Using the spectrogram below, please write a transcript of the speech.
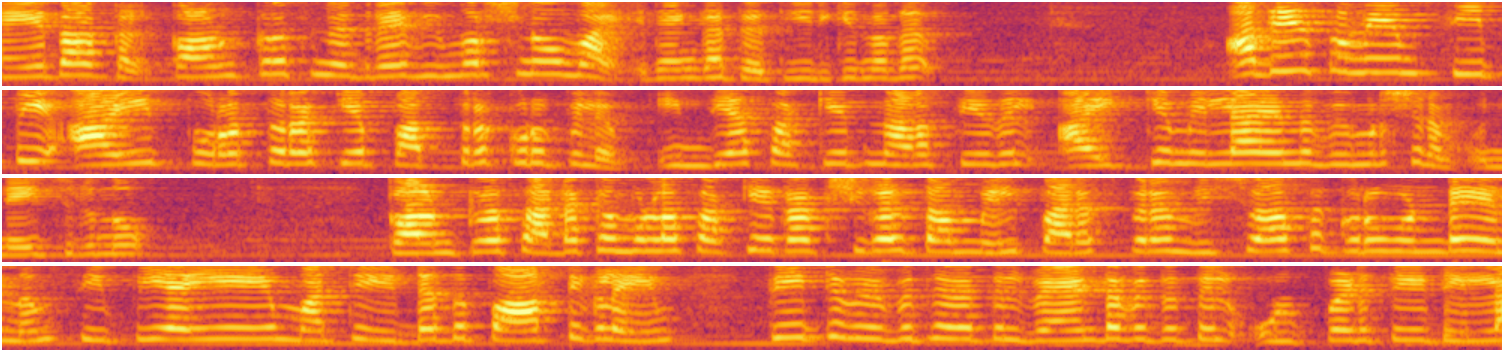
നേതാക്കൾ കോൺഗ്രസിനെതിരെ വിമർശനവുമായി രംഗത്തെത്തിയിരിക്കുന്നത്. അതേസമയം സി പി ഐ പുറത്തിറക്കിയ പത്രക്കുറിപ്പിലും ഇന്ത്യ സഖ്യത്ത് നടത്തിയതിൽ ഐക്യമില്ല എന്ന വിമർശനം ഉന്നയിച്ചിരുന്നു. കോൺഗ്രസ് അടക്കമുള്ള സഖ്യകക്ഷികൾ തമ്മിൽ പരസ്പരം വിശ്വാസക്കുറവുണ്ട് എന്നും സി പി ഐയെയും മറ്റ് ഇടത് പാർട്ടികളെയും സീറ്റ് വിഭജനത്തിൽ വേണ്ട വിധത്തിൽ ഉൾപ്പെടുത്തിയിട്ടില്ല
